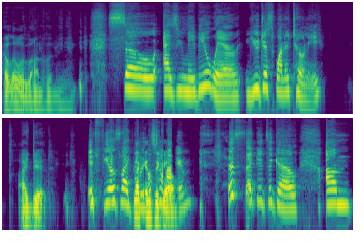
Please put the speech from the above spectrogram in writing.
Hello, Ilana Levine. So, as you may be aware, you just won a Tony. I did. It feels like seconds real time, ago. just seconds ago. Um,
